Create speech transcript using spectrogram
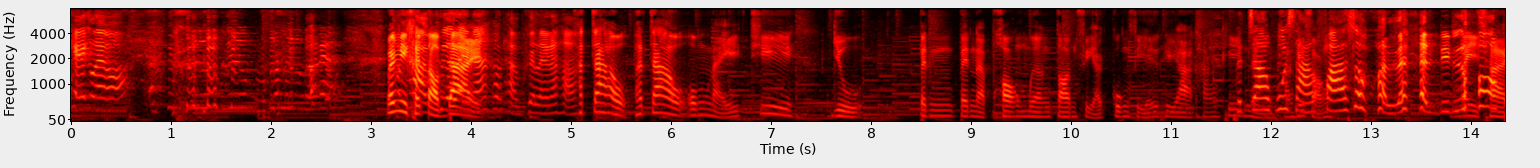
เค้กอะไรวะลืมหนูก็ลืมแล้วเนี่ย ไม่มีใครตอบได้คำถามคืออะไรนะคะ พระเจ้าพระเจ้าองค์ไหนที่อยู่เป็นเป็นแบบครองเมืองตอนเสียกรุงศรีอยุธยาครั้งที่พระเจ้าหนึ่ผู้คสร้างที่อฟ้าสวรรค์และแผ่นดินโลกไม่ใช่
